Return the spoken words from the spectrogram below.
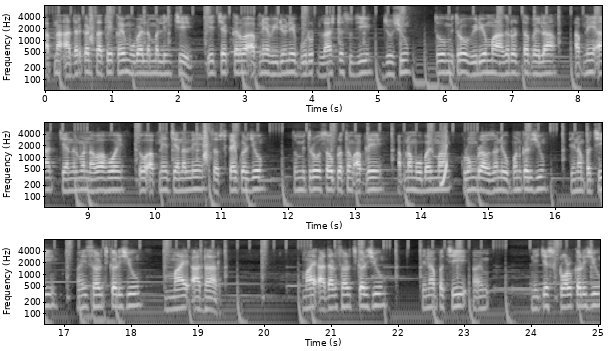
આપણા આધાર કાર્ડ સાથે કયો મોબાઈલ નંબર લિંક છે, તે ચેક કરવા આપણે આ વિડીયોને પૂરો લાસ્ટ સુધી જોશું. તો મિત્રો, વિડીયોમાં આગળ વધતા પહેલાં આપણે આ ચેનલમાં નવા હોય તો આપણે ચેનલને સબસ્ક્રાઈબ કરજો. તો મિત્રો સૌ પ્રથમ આપણે આપણા મોબાઈલમાં ક્રોમ બ્રાઉઝરને ઓપન કરીશું. તેના પછી અહીં સર્ચ કરીશું my Aadhaar my Aadhaar search કરીશું. તેના પછી નીચે સ્ક્રોલ કરીશું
